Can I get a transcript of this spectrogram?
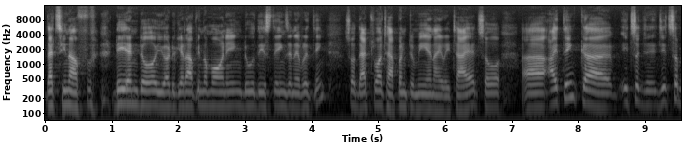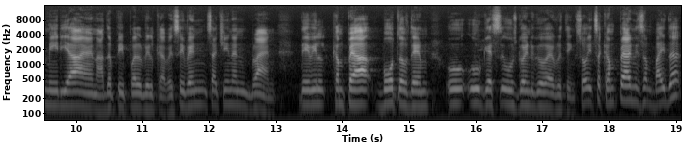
that's enough. Day and door you have to get up in the morning do these things and everything. So that's what happened to me and i retired. So uh, i think uh, it's a it's a media and other people will cover. See when sachin and brian they will compare both of them who, who gets who's going to go everything. So it's a comparison by the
